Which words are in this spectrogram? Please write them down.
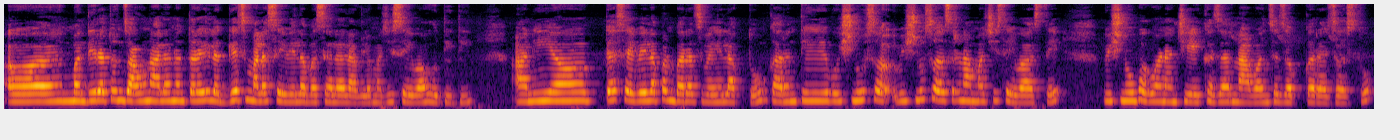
मंदिरातून जाऊन आल्यानंतरही लगेच मला सेवेला बसायला लागलं. माझी सेवा होती ती. आणि त्या सेवेला पण बराच वेळ लागतो. कारण ती विष्णू स विष्णू सहस्रनामाची सेवा असते. विष्णू भगवानांची एक हजार नावांचा जप करायचा असतो.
